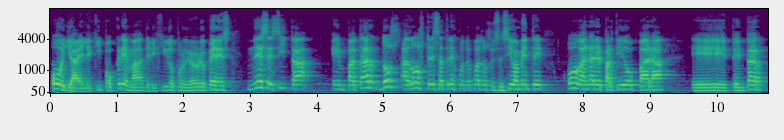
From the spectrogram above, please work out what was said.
olla. El equipo crema, dirigido por Gregorio Pérez, necesita empatar 2 a 2, 3 a 3, 4 a 4 sucesivamente o ganar el partido para eh, tentar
